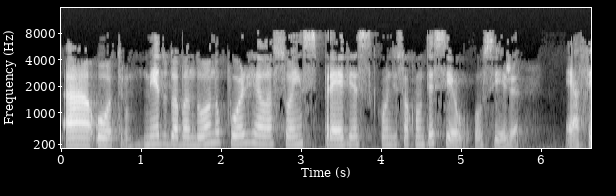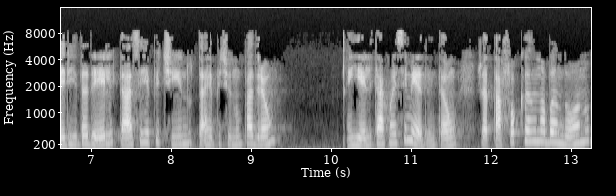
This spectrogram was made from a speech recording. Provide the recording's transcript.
Ah, outro, medo do abandono por relações prévias onde isso aconteceu. Ou seja, é a ferida dele está se repetindo, está repetindo um padrão e ele está com esse medo. Então, já está focando no abandono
